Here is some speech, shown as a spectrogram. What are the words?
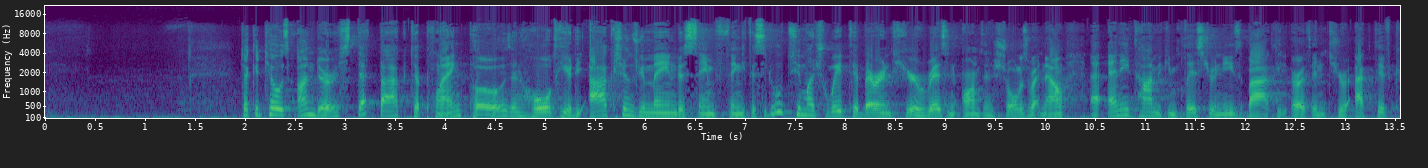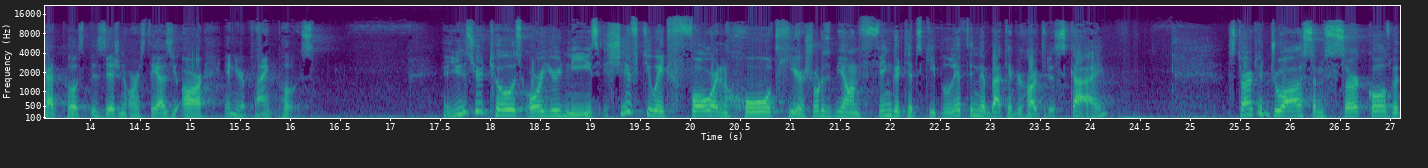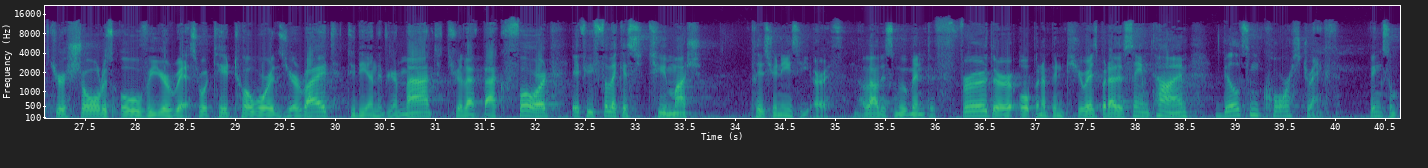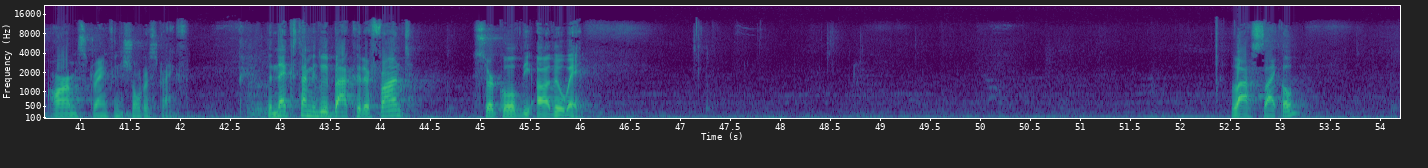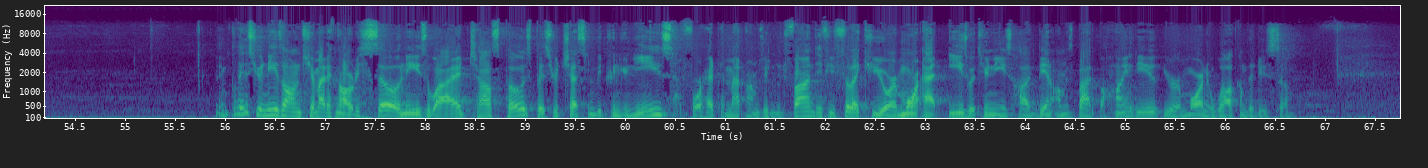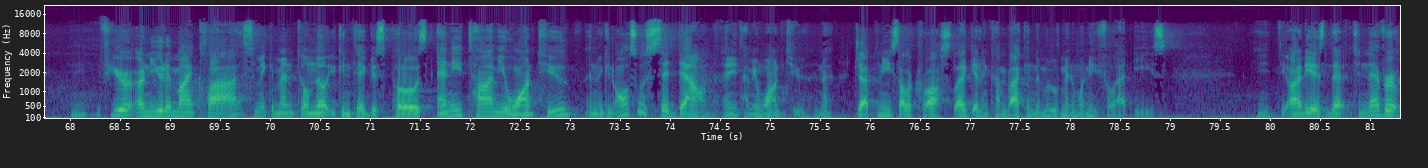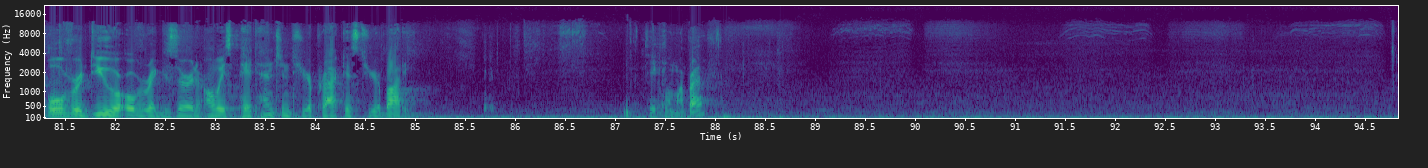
Tuck your toes under, step back to plank pose, and hold here. The actions remain the same thing. If it's a little too much weight to bear into your wrists and arms and shoulders right now, at any time you can place your knees back to the earth into your active cat pose position or stay as you are in your plank pose. Now use your toes or your knees, shift your weight forward and hold here. Shoulders beyond fingertips, keep lifting the back of your heart to the sky. Start to draw some circles with your shoulders over your wrists. Rotate towards your right, to the end of your mat, to your left back forward. If you feel like it's too much, place your knees to the earth. Allow this movement to further open up into your wrists, but at the same time, build some core strength. Bring some arm strength and shoulder strength. The next time you do it back to the front, circle the other way. Last cycle. Then place your knees onto your mat if not already so. Knees wide, child's pose. Place your chest in between your knees, forehead to mat, arms in front. If you feel like you are more at ease with your knees hugged in, arms back behind you, you are more than welcome to do so. If you're new to my class, make a mental note. You can take this pose anytime you want to, and you can also sit down anytime you want to in a Japanese style cross legged and come back into movement when you feel at ease. The idea is that to never overdo or overexert and always pay attention to your practice, to your body. Take one more breath.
